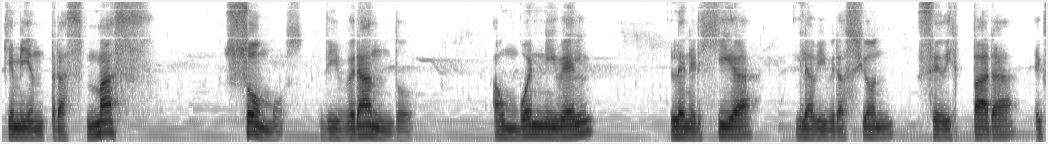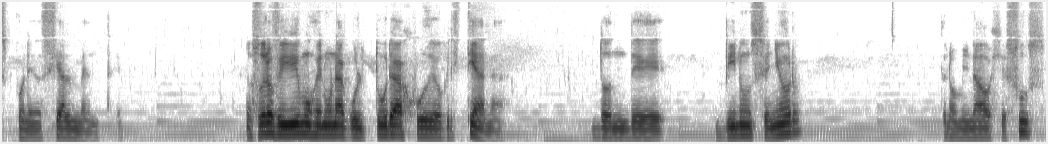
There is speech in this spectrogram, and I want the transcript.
que mientras más somos vibrando a un buen nivel, la energía y la vibración se dispara exponencialmente. Nosotros vivimos en una cultura judeocristiana, donde vino un Señor denominado Jesús,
